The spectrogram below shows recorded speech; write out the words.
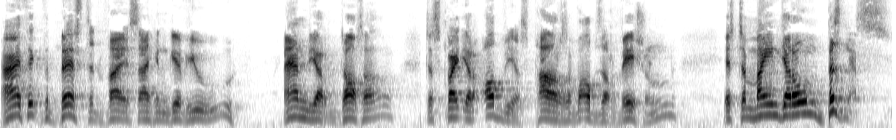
I think the best advice I can give you and your daughter, despite your obvious powers of observation, is to mind your own business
